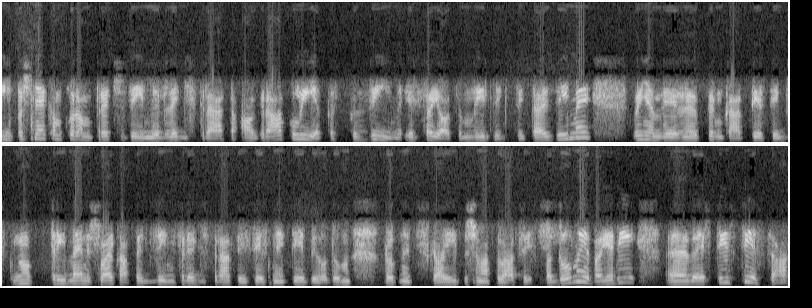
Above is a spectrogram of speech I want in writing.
īpašniekam, kuram preču zīme ir reģistrēta agrāk, liekas, ka zīme ir sajaucama līdzīga citai zīmei. Viņam ir eh, pirmkārt tiesības nu, trīs mēnešu laikā pēc zīmes reģistrācijas iesniegt iebildumu Rūpnieciskā īpašuma apelācijas padomē vai arī uh, vērsties tiesā.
